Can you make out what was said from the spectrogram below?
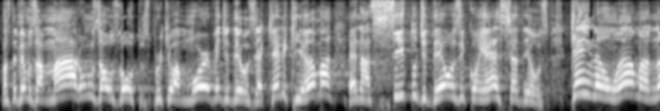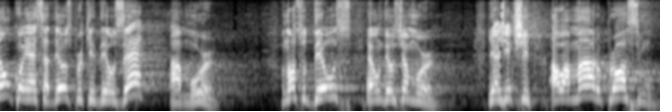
nós devemos amar uns aos outros, porque o amor vem de Deus, e aquele que ama é nascido de Deus e conhece a Deus. Quem não ama não conhece a Deus, porque Deus é amor. O nosso Deus é um Deus de amor. E a gente, ao amar o próximo,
